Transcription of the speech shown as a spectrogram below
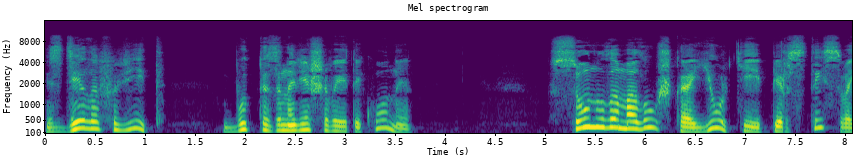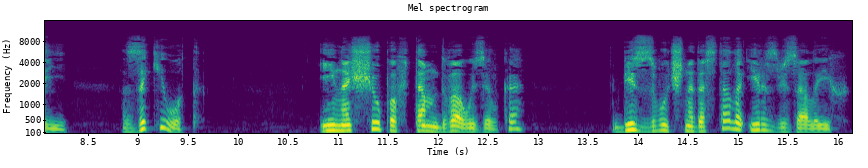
сделав вид, будто занавешивает иконы, сунула малушка юркие персты свои за киот и, нащупав там два узелка, беззвучно достала и развязала их.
